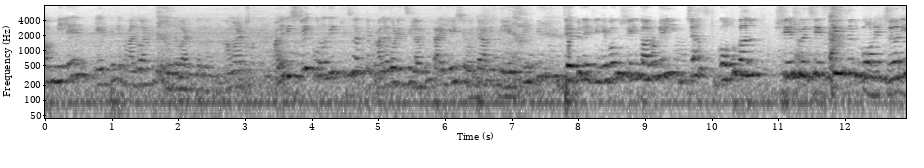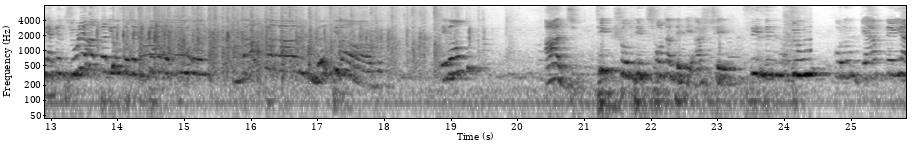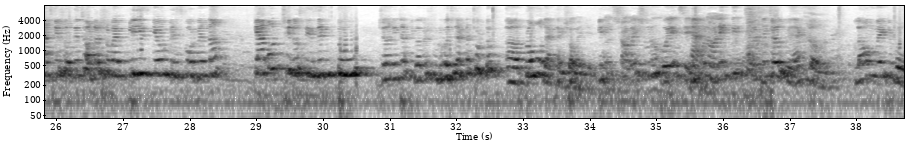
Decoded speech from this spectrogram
সব মিলে এর থেকে ভালো আর কিছু হতে পারতো না। আমার, আমি নিশ্চয়ই কোনোদিন কিছু একটা ভালো করেছিলাম, তাই এই শোটা আমি পেয়েছি ডেফিনেটলি এবং সেই কারণেই জাস্ট গতকাল শেষ হয়েছে সিজন ওয়ানের জার্নি একটা জোরে হাততালি হোক এবং আজ ঠিক সন্ধে ছটা থেকে আসছে সিজন টু কোনো গ্যাপ নেই আজকে সন্ধে ছটার সময়। প্লিজ কেউ মিস করবেন না। কেমন ছিল সিজন টু জার্নিটা কীভাবে শুরু হয়েছে একটা ছোট্ট প্রোমো দেখাই সবাইকে সবাই শুরু হয়েছে এখন অনেক দিন চলতে চলবে একদম। লং ওয়ে টু গো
